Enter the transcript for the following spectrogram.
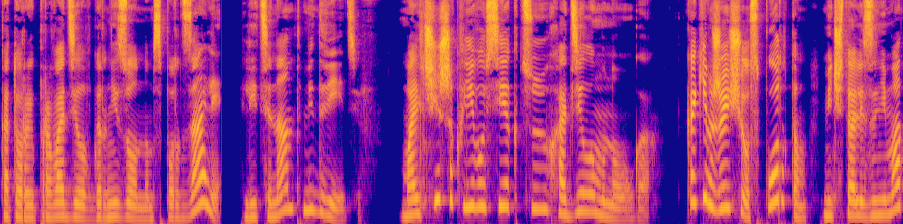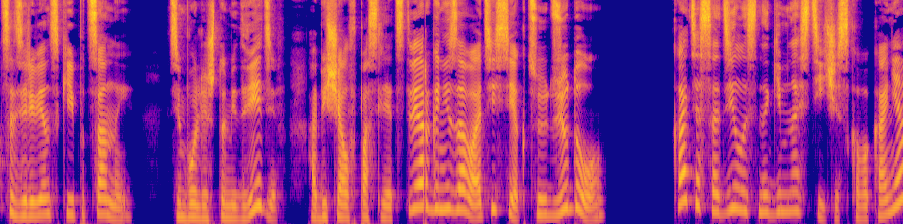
которые проводил в гарнизонном спортзале лейтенант Медведев. Мальчишек в его секцию ходило много. Каким же еще спортом мечтали заниматься деревенские пацаны? Тем более, что Медведев обещал впоследствии организовать и секцию дзюдо. Катя садилась на гимнастического коня,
